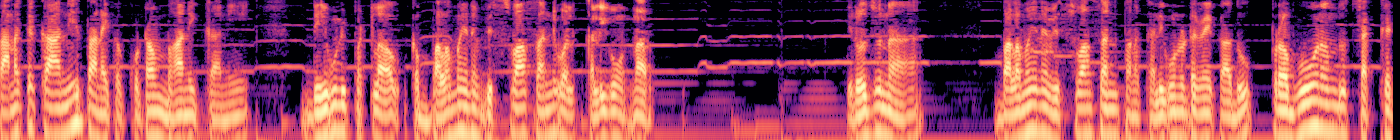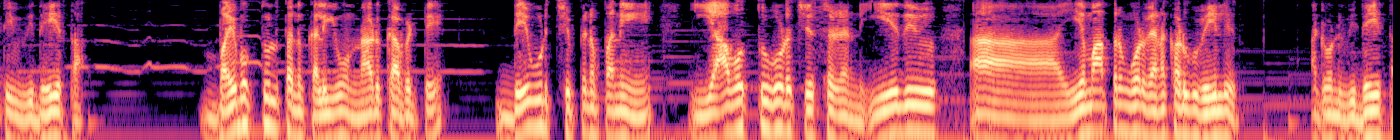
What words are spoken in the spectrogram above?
తనకు కానీ తన యొక్క కుటుంబానికి కానీ దేవుని పట్ల ఒక బలమైన విశ్వాసాన్ని వాళ్ళు కలిగి ఉన్నారు. ఈ రోజున బలమైన విశ్వాసాన్ని తన కలిగి ఉండటమే కాదు ప్రభువునందు చక్కటి విధేయత. భయభక్తులు తను కలిగి ఉన్నాడు కాబట్టి దేవుడు చెప్పిన పని యావత్తు కూడా చేశాడండి ఏది ఏమాత్రం కూడా వెనకడుగు వేయలేదు. అటువంటి విధేయత.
